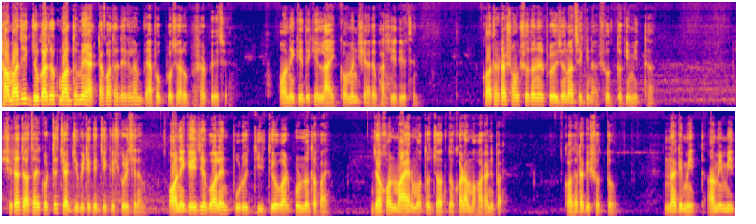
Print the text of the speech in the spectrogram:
সামাজিক যোগাযোগ মাধ্যমে একটা কথা দেখলাম, ব্যাপক প্রচার ও প্রসার পেয়েছে। অনেকে দেখে লাইক কমেন্ট শেয়ারে ভাসিয়ে দিয়েছেন। কথাটা সংশোধনের প্রয়োজন আছে কিনা, সত্য কি মিথ্যা? সেটা যাচাই করতে চ্যাট জিবিটিকে জিজ্ঞেস করেছিলাম। অনেকেই যে বলেন, পুরুষ দ্বিতীয়বার পূর্ণতা পায়, যখন মায়ের মতো যত্ন করা মহারানী পায়। কথাটা কি সত্য? নাকি মিথ? আমি মিথ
